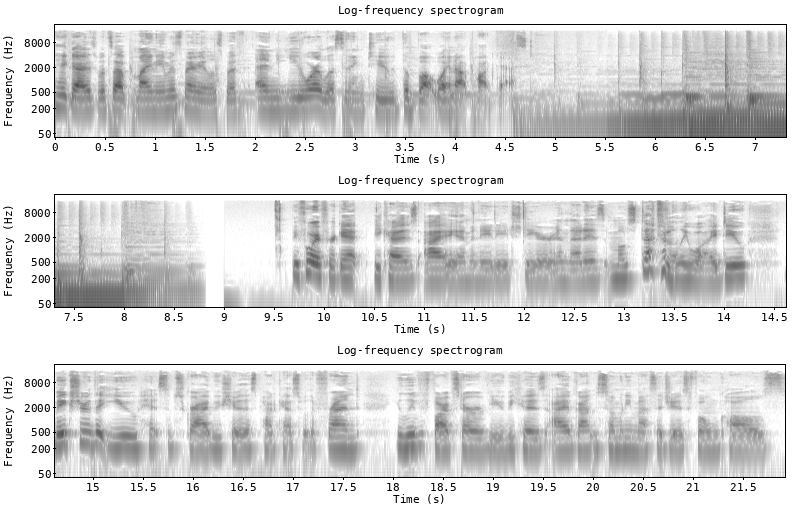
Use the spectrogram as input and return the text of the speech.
hey guys, what's up? My name is Mary Elizabeth, and you are listening to the But Why Not podcast. Before I forget, because I am an ADHDer and that is most definitely what I do, make sure that you hit subscribe, you share this podcast with a friend, you leave a five star review because I have gotten so many messages, phone calls,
